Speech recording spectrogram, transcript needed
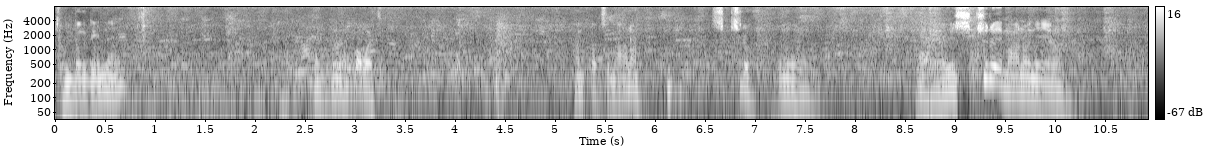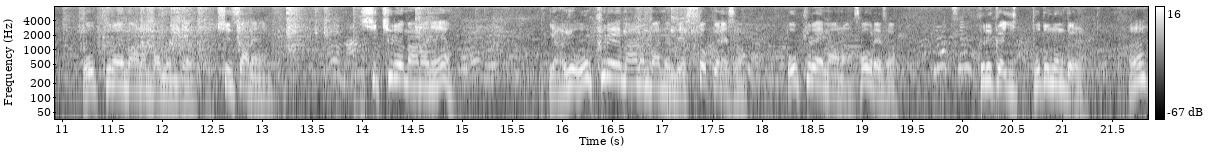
점동도 있네. 그냥 꺼봤지. 한 박스 만 원. 10kg. 어머. 야, 여기 10kg에 만 원이에요. 5kg에 만 원 받는데, 신싸네. 10kg에 만 원이에요? 야, 이거 5kg에 만 원 받는데, 수도권에서. 5kg에 만 원, 서울에서. 그렇죠. 그러니까 이 도둑놈들, 어?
